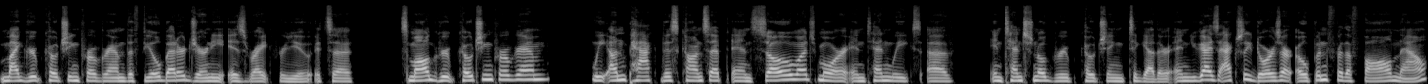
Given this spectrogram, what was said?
my group coaching program, the Feel Better Journey, is right for you. It's a small group coaching program we unpack this concept and so much more in 10 weeks of intentional group coaching together. And you guys, actually, doors are open for the fall now.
